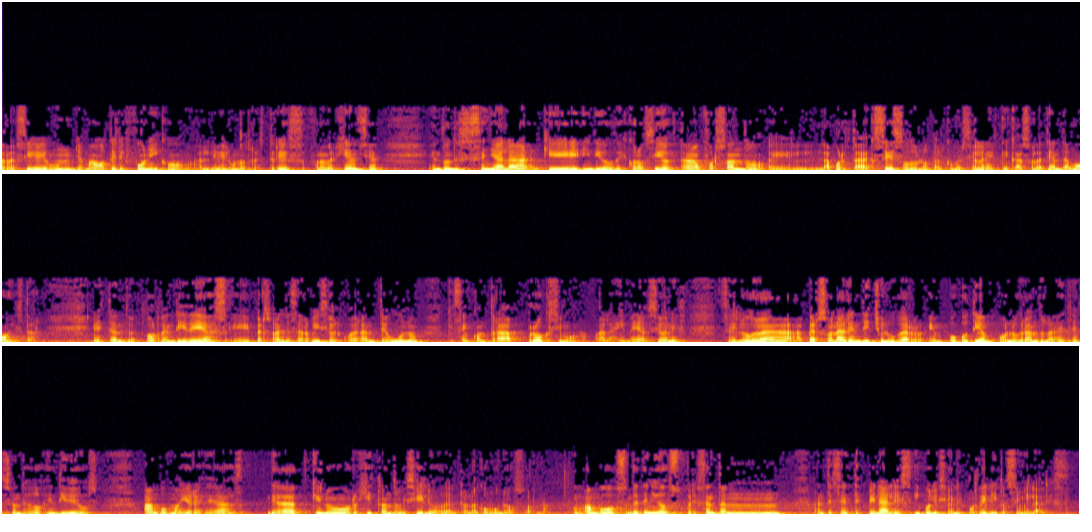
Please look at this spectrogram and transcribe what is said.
se recibe un llamado telefónico al nivel 133, fue una emergencia, en donde se señala que individuos desconocidos estaban forzando la puerta de acceso de un local comercial, en este caso la tienda Movistar. En este orden de ideas, eh, personal de servicio del cuadrante 1, que se encontraba próximo a las inmediaciones, se logra apersonar en dicho lugar en poco tiempo, logrando la detención de dos individuos, ambos mayores de edad, de edad que no registran domicilio dentro de la comuna de Osorno. Ambos detenidos presentan antecedentes penales y policiales por delitos similares.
